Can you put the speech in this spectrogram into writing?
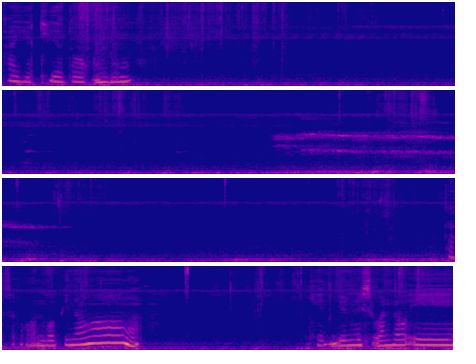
ใครอยากเคลียร์ดอกมันลุ้ม สะออนบ่พี่น้องเห็ดอยู่ในสวนเราเอง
